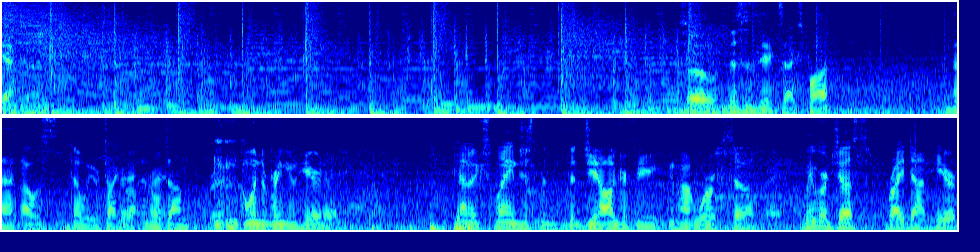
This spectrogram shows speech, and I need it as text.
Yeah. So this is the exact spot that I was that we were talking about in Old Town. I wanted to bring you here to kind of explain just the, the geography and how it works. So we were just right down here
